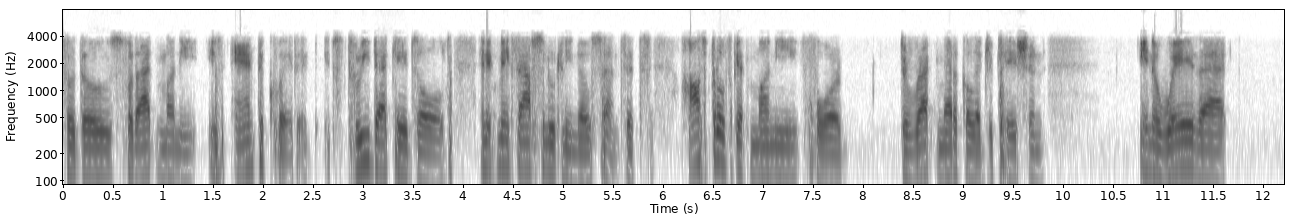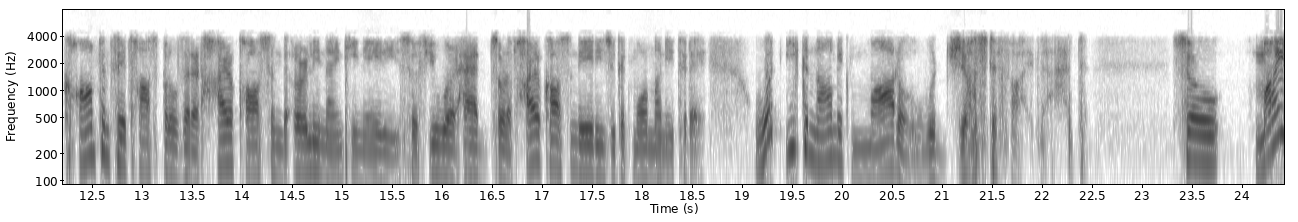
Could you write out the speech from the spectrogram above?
for those for that money is antiquated. It's three decades old, and it makes absolutely no sense. It's hospitals get money for direct medical education in a way that compensates hospitals that had higher costs in the early 1980s. So if you were had sort of higher costs in the 80s, you get more money today. What economic model would justify that? So my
